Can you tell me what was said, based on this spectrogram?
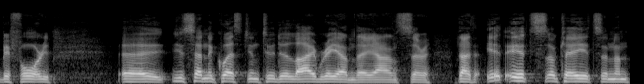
before uh, you send a question to the library and they answer that it, it's okay, it's an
